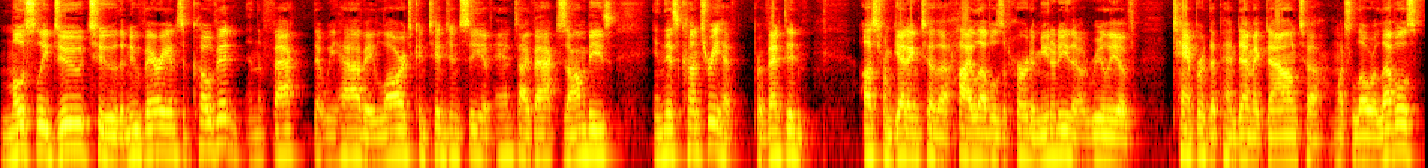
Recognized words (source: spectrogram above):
mostly due to the new variants of COVID and the fact that we have a large contingency of anti vax zombies in this country have prevented us from getting to the high levels of herd immunity that would really have tampered the pandemic down to much lower levels.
